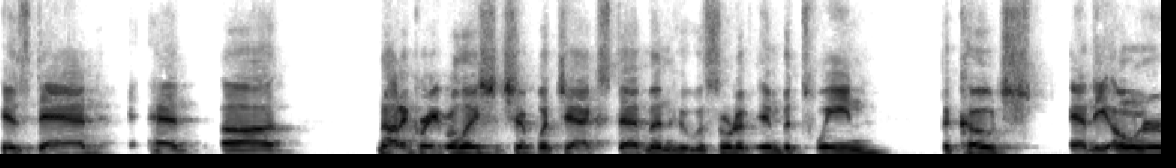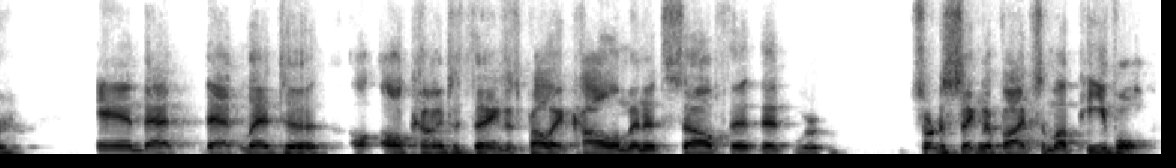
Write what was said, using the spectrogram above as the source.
his dad had uh, not a great relationship with Jack Steadman, who was sort of in between the coach and the owner, and that that led to all, all kinds of things. It's probably a column in itself that that were sort of signified some upheaval.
